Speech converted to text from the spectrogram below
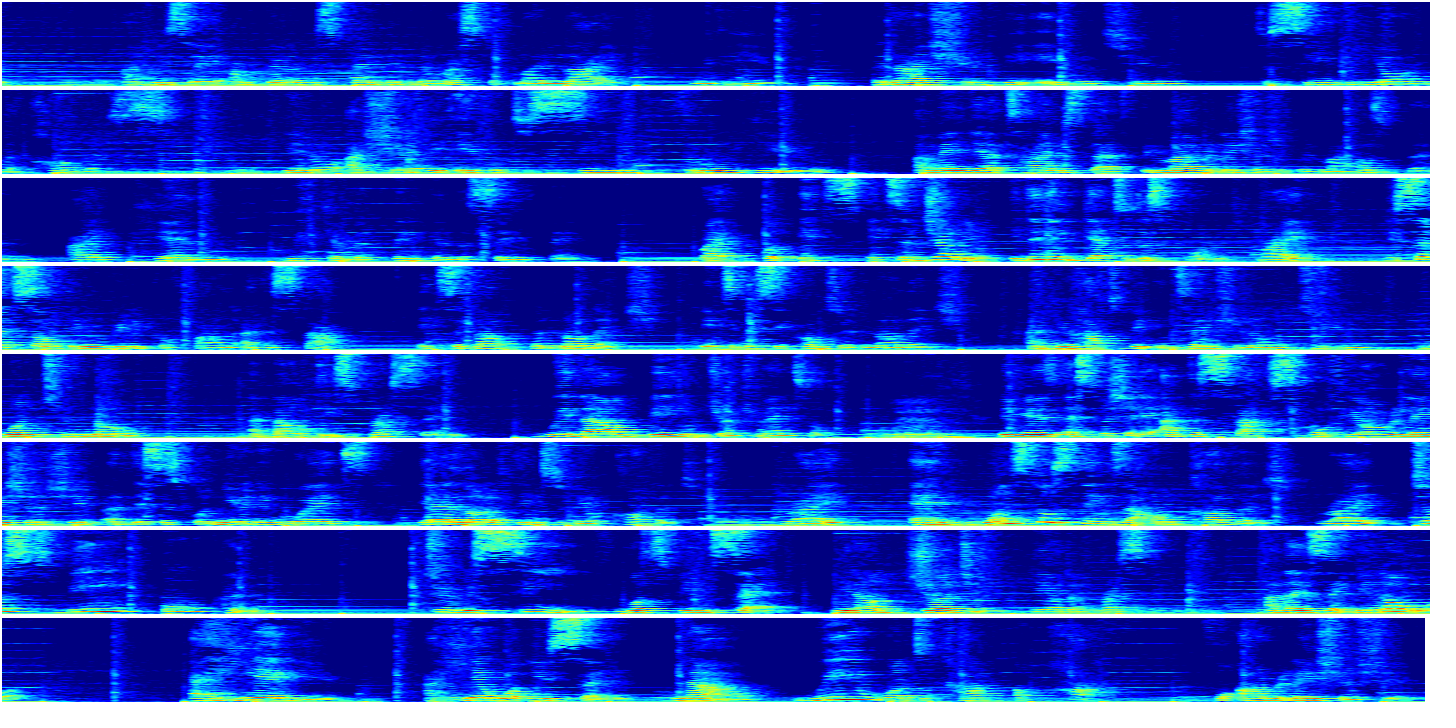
and you say, I'm going to be spending the rest of my life with you, then I should be able to to see beyond the covers. Mm. You know, I should be able to see through you. I mean, there are times that in my relationship with my husband, I can we can be thinking the same thing, right? But it's it's a journey. It didn't get to this point, right? You said something really profound at the start. It's about the knowledge. Mm. Intimacy comes with knowledge, and you have to be intentional to want to know about this person without being judgmental. Mm. Because especially at the start of your relationship, and this is for newlyweds, there are a lot of things to be uncovered, mm. right? And once those things are uncovered, right, just be open to receive what's being said without judging the other person. And then say, you know what? I hear you. I hear what you say. Now, we want to carve a path for our relationship.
